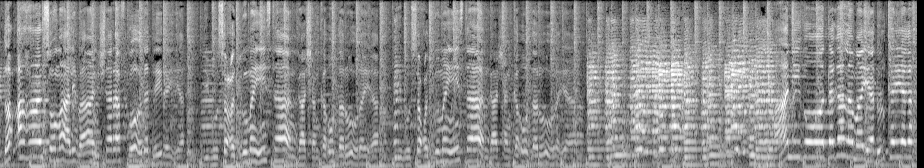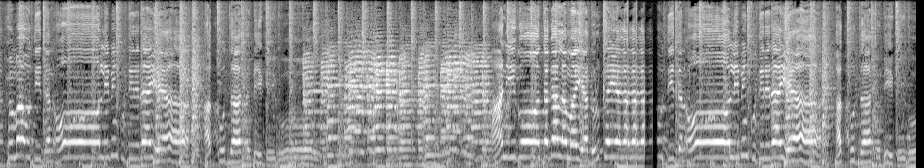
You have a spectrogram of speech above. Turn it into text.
Doc ahaan soomaali baan sharafkooda dayraya. Dibu socod gumaystaan gaashanka u daruuraya. Dibu socod gumaystaan gaashanka u daruuraya. Anigoo dagaalamaya dhulkayaga xuma u diidan oo libinku diriraya. Ha ku daata dhiigaygu anigoo dagaalamaya dhulkayaga u diidan oo libinku diriraya ha ku daato dhiigaygu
